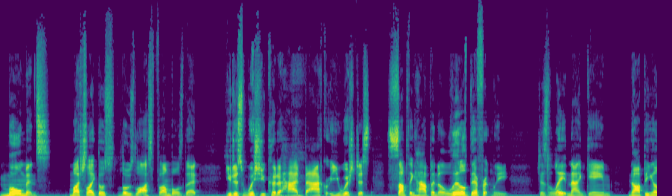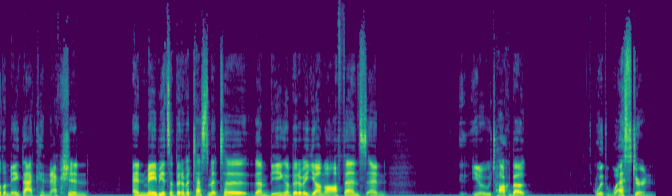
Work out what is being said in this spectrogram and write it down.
moments, much like those those lost fumbles that you just wish you could have had back, or you wish just something happened a little differently, just late in that game, not being able to make that connection. And maybe it's a bit of a testament to them being a bit of a young offense. And, you know, we talk about with Western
